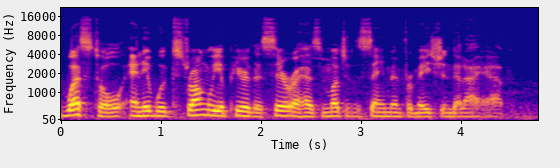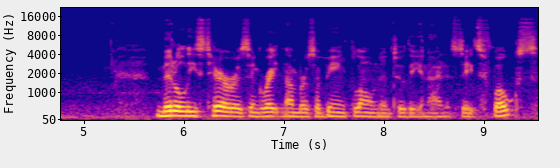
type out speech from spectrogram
Westall, and it would strongly appear that Sarah has much of the same information that I have. Middle East terrorists in great numbers are being flown into the United States. Folks,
